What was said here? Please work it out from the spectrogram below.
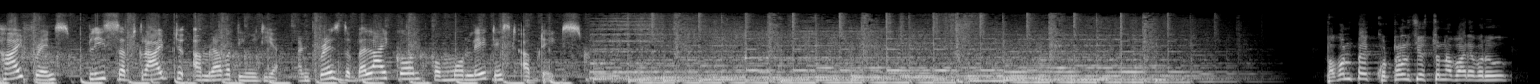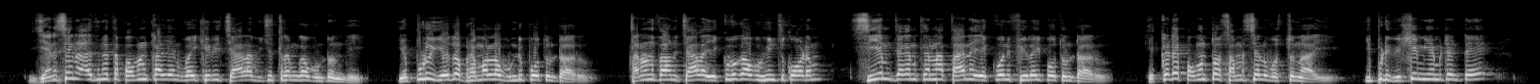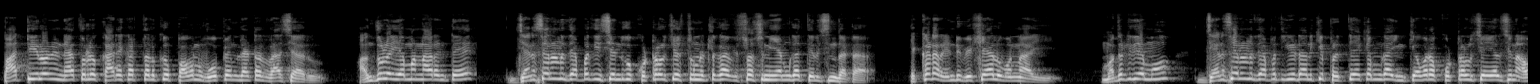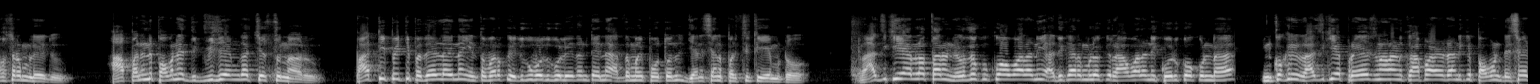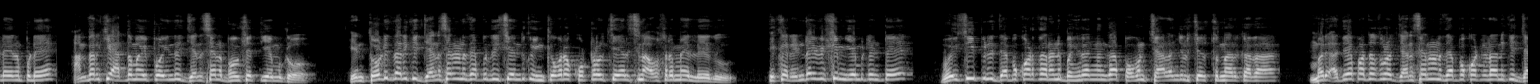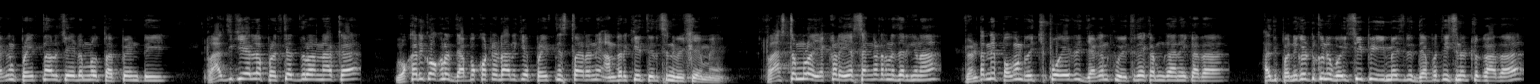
Hi friends please subscribe to Amaravati media and press the bell icon for more latest updates పవన్పై కుట్రలు చేస్తున్న వారెవరు? జనసేన అధినేత పవన్ కళ్యాణ్ వైఖరి చాలా విచిత్రంగా ఉంటుంది. ఎప్పుడూ ఏదో భ్రమల్లో ఉండిపోతుంటారు. తనను తాను చాలా ఎక్కువగా ఊహించుకోవడం సీఎం జగన్ కన్నా తానే ఎక్కువని ఫీల్ అయిపోతుంటారు. ఇక్కడే పవన్తో సమస్యలు వస్తున్నాయి. ఇప్పుడు విషయం ఏమిటంటే పార్టీలోని నేతలు కార్యకర్తలకు పవన్ ఓపెన్ లెటర్ రాశారు. అందులో ఏమన్నారంటే జనసేనను దెబ్బతీసేందుకు కుట్రలు చేస్తున్నట్లుగా విశ్వసనీయంగా తెలిసిందట. ఇక్కడ రెండు విషయాలు ఉన్నాయి. మొదటిదేమో జనసేనను దెబ్బతీయడానికి ప్రత్యేకంగా ఇంకెవరో కుట్రలు చేయాల్సిన అవసరం లేదు. ఆ పనిని పవనే దిగ్విజయంగా చేస్తున్నారు. పార్టీ పెట్టి పదేళ్ళైనా ఇంతవరకు ఎదుగుబొదుగు లేదంటేనే అర్థమైపోతుంది జనసేన పరిస్థితి ఏమిటో. రాజకీయాల్లో తాను నిలదొక్కుకోవాలని అధికారంలోకి రావాలని కోరుకోకుండా ఇంకొకరి రాజకీయ ప్రయోజనాలను కాపాడడానికి పవన్ డిసైడ్ అయినప్పుడే అందరికీ అర్థమైపోయింది జనసేన భవిష్యత్తు ఏమిటో. ఇంతోటి తనకి జనసేనను దెబ్బతీసేందుకు ఇంకెవరో కుట్రలు చేయాల్సిన అవసరమే లేదు. ఇక రెండో విషయం ఏమిటంటే వైసీపీని దెబ్బ కొడతారని బహిరంగంగా పవన్ ఛాలెంజ్లు చేస్తున్నారు కదా. మరి అదే పద్ధతిలో జనసేనను దెబ్బ కొట్టడానికి జగన్ ప్రయత్నాలు చేయడంలో తప్పేంటి? రాజకీయాల్లో ప్రత్యర్థులు అన్నాక ఒకరికొకరు దెబ్బ కొట్టడానికే ప్రయత్నిస్తారని అందరికీ తెలిసిన విషయమే. రాష్ట్రంలో ఎక్కడ ఏ సంఘటన జరిగినా వెంటనే పవన్ రెచ్చిపోయేది జగన్కు వ్యతిరేకంగానే కదా. అది పనిగట్టుకుని వైసీపీ ఇమేజ్ని దెబ్బతీసినట్లు కాదా?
